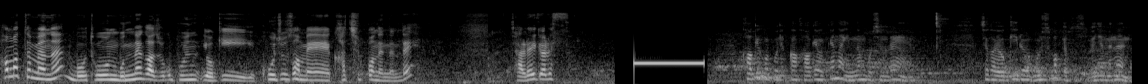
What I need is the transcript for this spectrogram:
하마터면은 뭐 돈 못 내가지고 본 여기 고주섬에 갇힐 뻔했는데 잘 해결했어. 가격을 보니까 가격이 꽤나 있는 곳인데 제가 여기를 올 수밖에 없었어요. 왜냐면은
